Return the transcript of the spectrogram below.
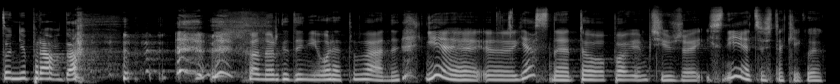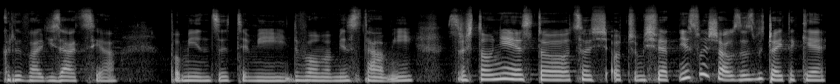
to nieprawda. Honor Gdyni uratowany. Nie, y, jasne, to powiem ci, że istnieje coś takiego jak rywalizacja pomiędzy tymi dwoma miastami. Zresztą nie jest to coś, o czym świat nie słyszał. Zazwyczaj takie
